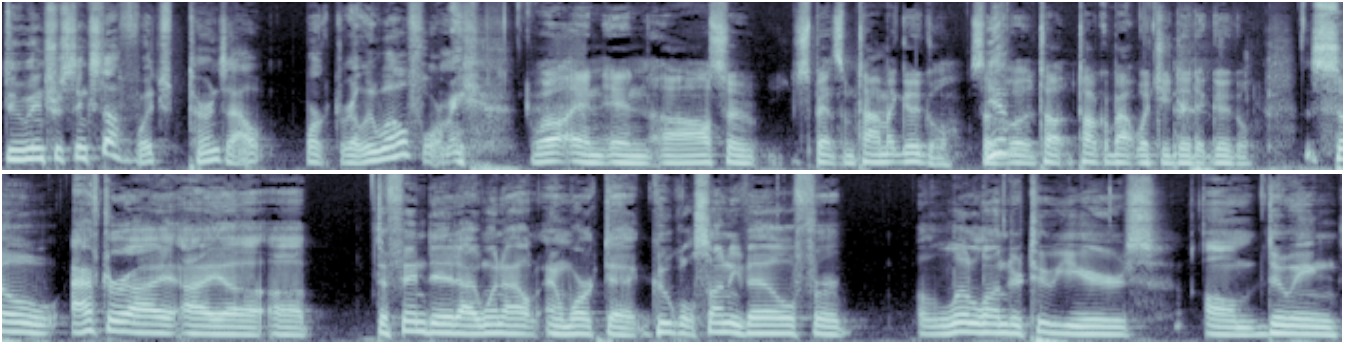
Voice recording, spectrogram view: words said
do interesting stuff, which turns out worked really well for me. Well, and and uh, also spent some time at Google. So, Yeah. we'll talk, talk about what you did at Google. So after I, I uh, uh, defended, I went out and worked at Google Sunnyvale for a little under two years, um, doing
